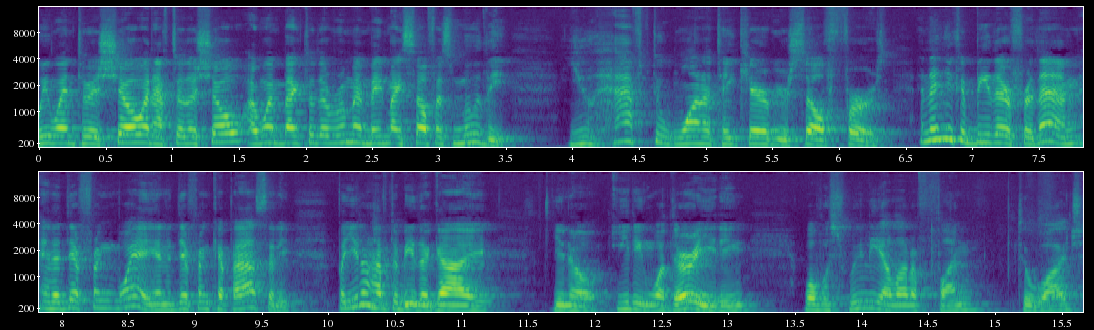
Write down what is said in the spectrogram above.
we went to a show. And after the show, I went back to the room and made myself a smoothie. You have to want to take care of yourself first. And then you can be there for them in a different way, in a different capacity. But you don't have to be the guy, you know, eating what they're eating. What was really a lot of fun to watch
